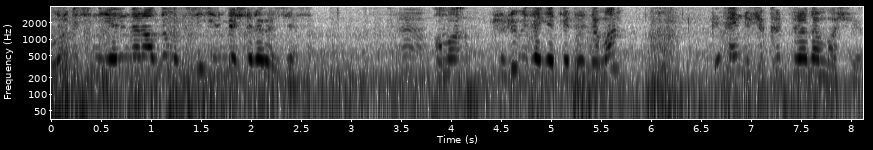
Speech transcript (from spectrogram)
Bunu biz şimdi yerinden aldığımız için 25 lira vereceğiz. Ama sucu bize getirdiği zaman en düşük 40 liradan başlıyor.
